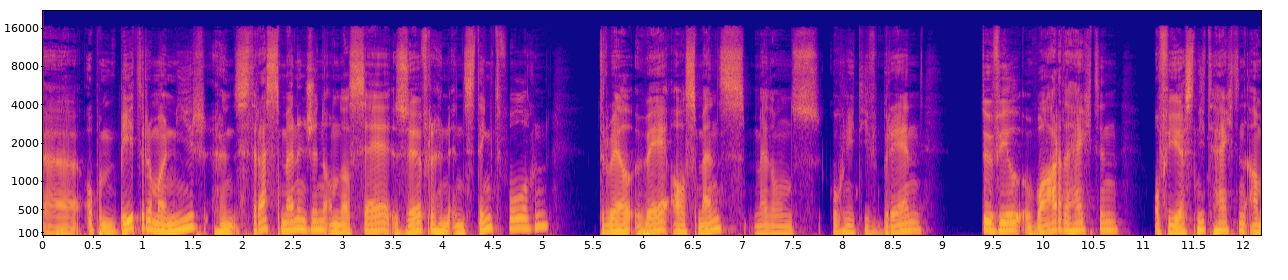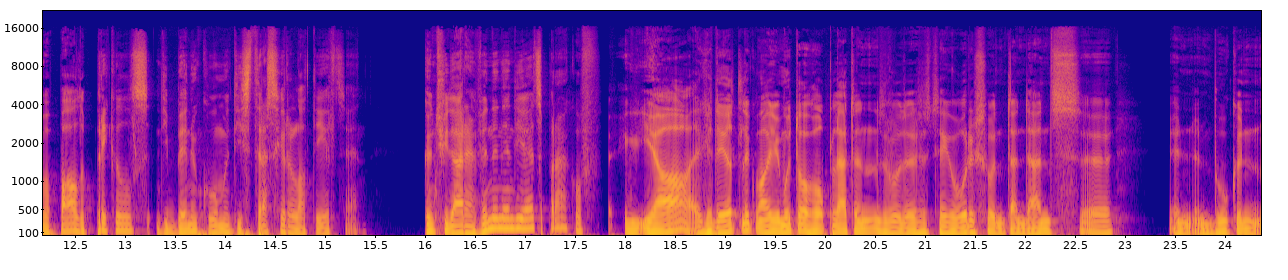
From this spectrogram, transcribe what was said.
uh, op een betere manier hun stress managen, omdat zij zuiver hun instinct volgen, terwijl wij als mens met ons cognitief brein te veel waarde hechten, of juist niet hechten aan bepaalde prikkels die binnenkomen die stressgerelateerd zijn. Kunt u daarin vinden in die uitspraak? Of? Ja, gedeeltelijk, maar je moet toch opletten. Zo, er is tegenwoordig zo'n tendens uh, in, in, boeken,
